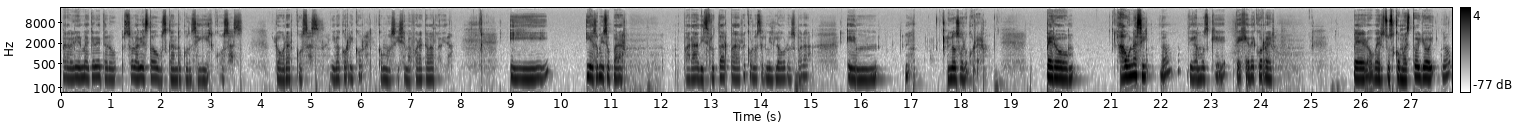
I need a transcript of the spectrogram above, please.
para venirme a Querétaro, solo había estado buscando conseguir cosas lograr cosas. Iba a correr y corre, como si se me fuera a acabar la vida. Y, y eso me hizo parar, para disfrutar, para reconocer mis logros, para em, no solo correr. Pero aún así, ¿no? Digamos que dejé de correr, pero versus cómo estoy hoy, ¿no?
